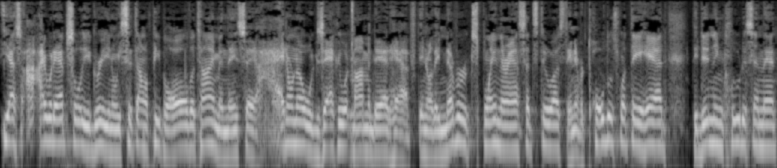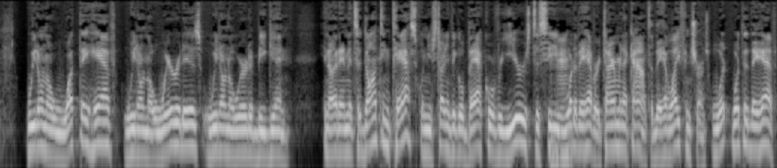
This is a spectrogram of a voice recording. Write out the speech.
Yes, I, I, would absolutely agree. You know, we sit down with people all the time, and they say, "I don't know exactly what mom and dad have." You know, they never explained their assets to us. They never told us what they had. They didn't include us in that. We don't know what they have. We don't know where it is. We don't know where to begin. You know, and it's a daunting task when you're starting to go back over years to see mm-hmm. what do they have, retirement account, do they have life insurance, what what did they have?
